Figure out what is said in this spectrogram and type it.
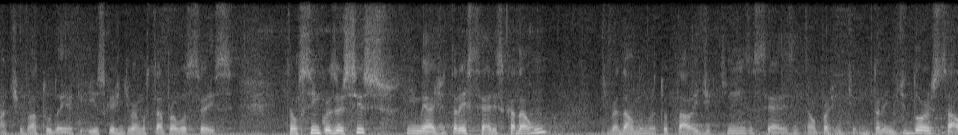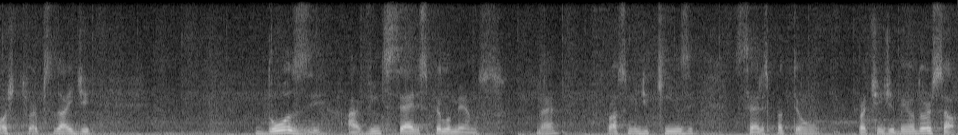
ativar tudo aí. Isso que a gente vai mostrar para vocês. Então, cinco exercícios, em média, três séries cada um. Gente vai dar um número total de 15 séries. Então, para a gente um treino de dorsal, a gente vai precisar de 12 a 20 séries pelo menos, né? Próximo de 15 séries para ter um para atingir bem o dorsal.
